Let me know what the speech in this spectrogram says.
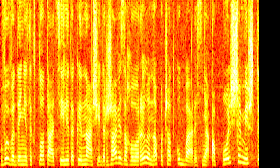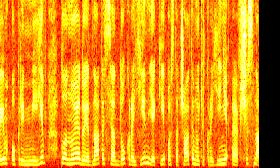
виведені з експлуатації літаки нашій державі. Заговорили на початку березня. А Польща, між тим, окрім мігів, планує доєднатися до країн, які постачатимуть Україні F-16.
